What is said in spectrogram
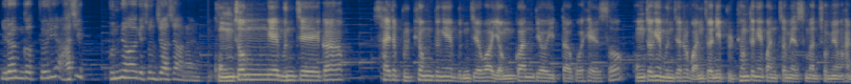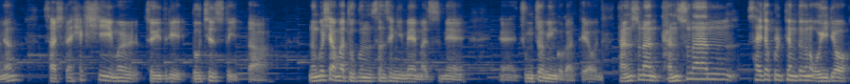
이런 것들이 아직 분명하게 존재하지 않아요. 공정의 문제가 사회적 불평등의 문제와 연관되어 있다고 해서 공정의 문제를 완전히 불평등의 관점에서만 조명하면 사실은 핵심을 저희들이 놓칠 수도 있다는 것이 아마 두 분 선생님의 말씀의 에, 중점인 것 같아요. 단순한 단순한 사회적 불평등은 오히려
